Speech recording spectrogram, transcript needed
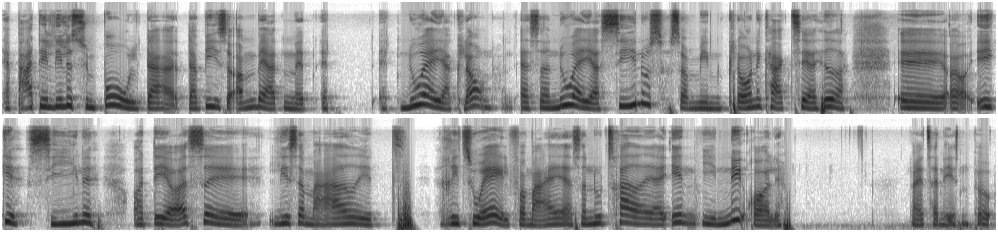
er bare det lille symbol, der, der viser omverdenen, at, at, at nu er jeg klovn. Altså, nu er jeg Sinus, som min klovnekarakter hedder, øh, og ikke Sine. Og det er også øh, lige så meget et ritual for mig. Altså, nu træder jeg ind i en ny rolle, når jeg tager næsen på.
